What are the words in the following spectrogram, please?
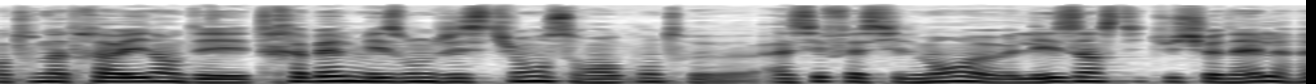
Quand on a travaillé dans des très belles maisons de gestion, on se rend compte euh, assez facilement, euh, les institutionnels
